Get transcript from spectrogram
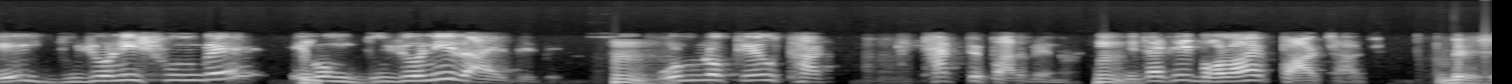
এই দুজনই শুনবে এবং দুজনই রায় দেবে। অন্য কেউ থাক- থাকতে পারবে না। এটাকেই বলা হয় পার্টার্ড বেশ।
